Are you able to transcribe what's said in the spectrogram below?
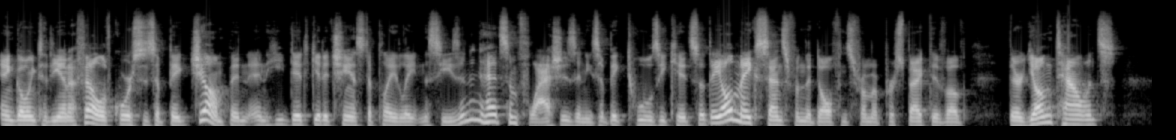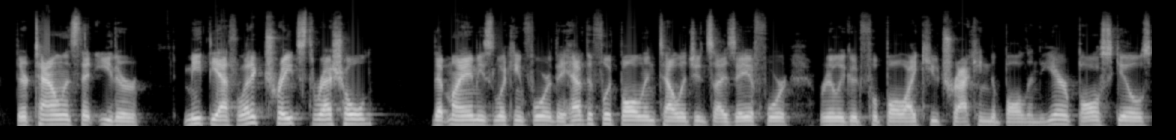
and going to the NFL, of course, is a big jump. And, and he did get a chance to play late in the season and had some flashes, and he's a big toolsy kid. So they all make sense from the Dolphins from a perspective of their young talents, their talents that either meet the athletic traits threshold that Miami's looking for. They have the football intelligence. Isaiah Ford, really good football IQ, tracking the ball in the air, ball skills.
